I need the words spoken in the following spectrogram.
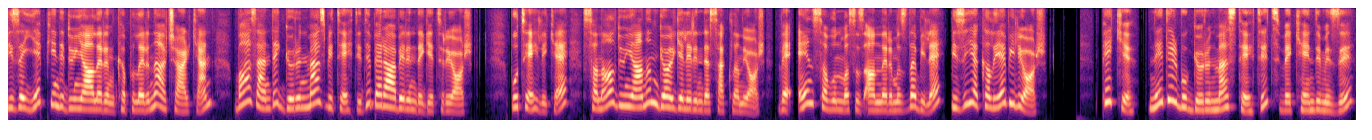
bize yepyeni dünyaların kapılarını açarken bazen de görünmez bir tehdidi beraberinde getiriyor. Bu tehlike sanal dünyanın gölgelerinde saklanıyor ve en savunmasız anlarımızda bile bizi yakalayabiliyor. Peki, nedir bu görünmez tehdit ve kendimizi,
